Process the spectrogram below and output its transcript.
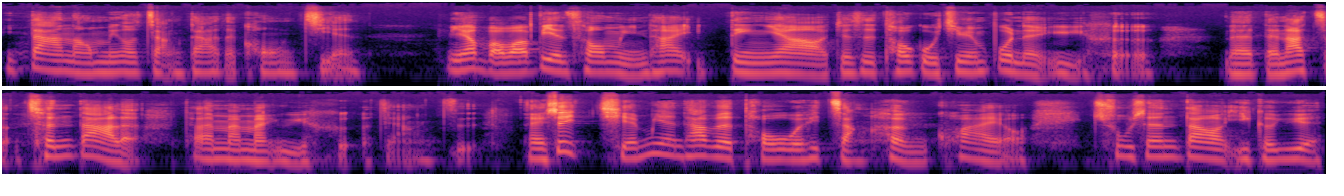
你大脑没有长大的空间。你要宝宝变聪明，他一定要就是头骨前面不能愈合，那等它长撑大了，它再慢慢愈合这样子。哎，所以前面他的头围会长很快哦，出生到一个月，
